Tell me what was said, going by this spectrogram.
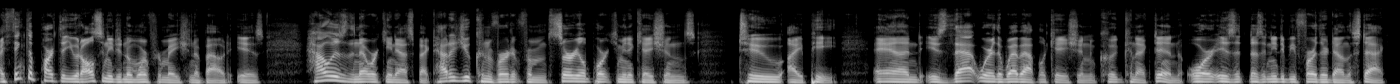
I think the part that you would also need to know more information about is how is the networking aspect? How did you convert it from serial port communications to IP? And is that where the web application could connect in or is it does it need to be further down the stack?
